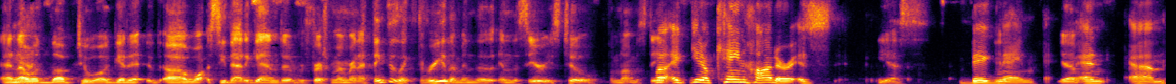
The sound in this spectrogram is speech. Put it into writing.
and yeah. I would love to uh, get it, uh, see that again to refresh my memory. And I think there's like three of them in the in the series too, if I'm not mistaken. Well, you know, Kane Hodder is yes, big yeah. name, yeah, and um,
